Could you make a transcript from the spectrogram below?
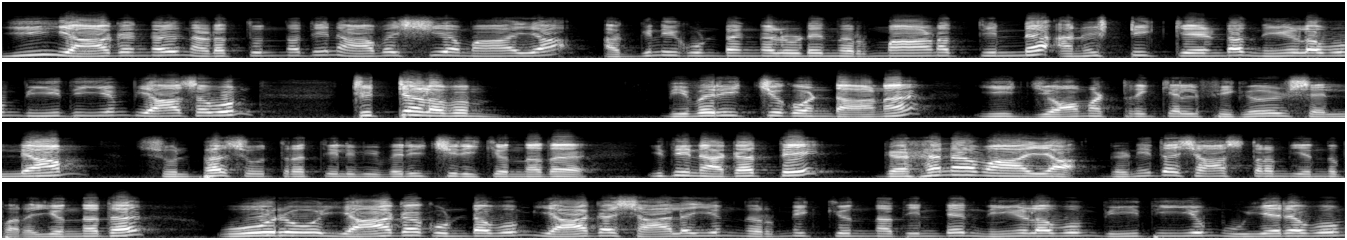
ഈ യാഗങ്ങൾ നടത്തുന്നതിനാവശ്യമായ അഗ്നികുണ്ഡങ്ങളുടെ നിർമ്മാണത്തിന് അനുഷ്ഠിക്കേണ്ട നീളവും വീതിയും വ്യാസവും ചുറ്റളവും വിവരിച്ചുകൊണ്ടാണ് ഈ ജോമട്രിക്കൽ ഫിഗേഴ്സ് എല്ലാം ശുൽഭസൂത്രത്തിൽ വിവരിച്ചിരിക്കുന്നത്. ഇതിനകത്തെ ഗഹനമായ ഗണിതശാസ്ത്രം എന്ന് പറയുന്നത് ഓരോ യാഗകുണ്ടവും യാഗശാലയും നിർമ്മിക്കുന്നതിന്റെ നീളവും വീതിയും ഉയരവും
